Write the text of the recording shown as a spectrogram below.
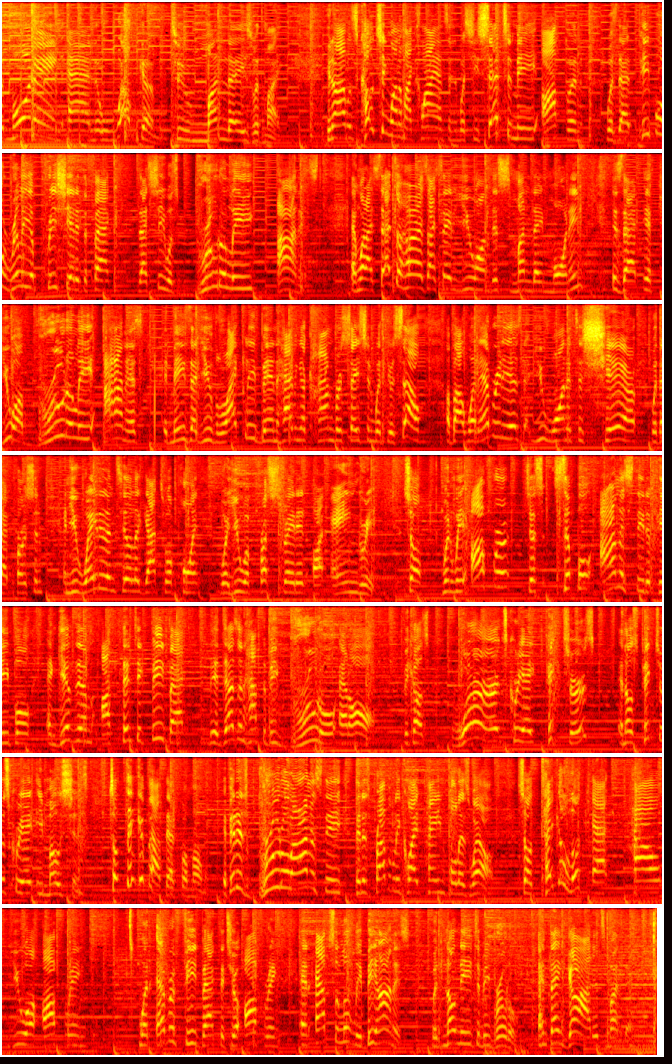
Good morning and welcome to Mondays with Mike. You know, I was coaching one of my clients, and what she said to me often was that people really appreciated the fact that she was brutally honest. And what I said to her, as I say to you on this Monday morning, is that if you are brutally honest, it means that you've likely been having a conversation with yourself about whatever it is that you wanted to share with that person, and you waited until it got to a point where you were frustrated or angry. So when we offer just simple honesty to people and give them authentic feedback, it doesn't have to be brutal at all because words create pictures and those pictures create emotions. So think about that for a moment. If it is brutal honesty, then it's probably quite painful as well. So take a look at how you are offering whatever feedback that you're offering and absolutely be honest, but no need to be brutal. And thank God it's Monday.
